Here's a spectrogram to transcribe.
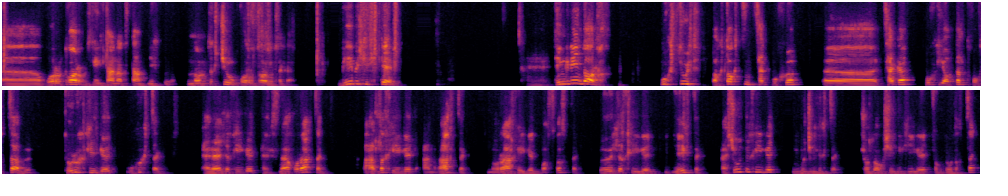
3 дугаар бүлгийг та надад таамт нэхгүй. Номлогчийн үг 3 дугаар бүлэг. Библи хэлэхдээ Тэнгэрийн доорх бүх зүйлд тогтоогдсон цаг бүх цаг бүх явдалд хугацаа буй. Төрөх хийгээд үхэх цаг, тариалах хийгээд тарснаа хураах цаг, алах хийгээд ангаах цаг, нураах хийгээд босгох цаг, уйлах хийгээд нээх цаг, гашуудах хийгээд бүжиглэх цаг, чулууг шидэх хийгээд цуглуулах цаг,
